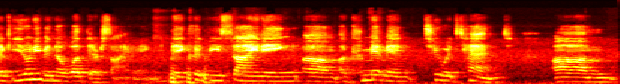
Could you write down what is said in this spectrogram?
Like you don't even know what they're signing. They could be signing um, a commitment to attend. Um,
